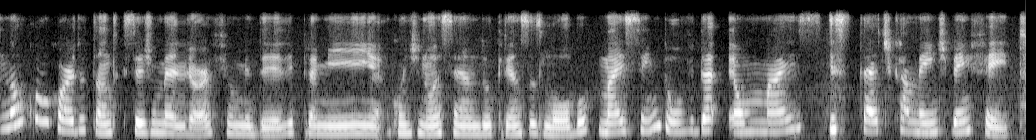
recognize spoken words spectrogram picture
não concordo tanto que seja o melhor filme dele. Pra mim, continua sendo Crianças Lobo, mas sem dúvida é o mais esteticamente bem feito.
